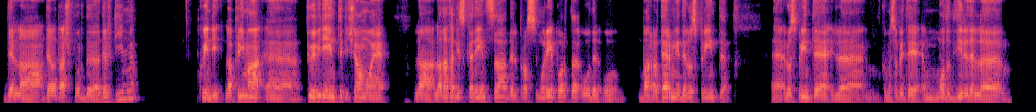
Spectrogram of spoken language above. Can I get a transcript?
della, della, dashboard del team. Quindi la prima eh, più evidente, diciamo, è la, la, data di scadenza del prossimo report o, del, o barra termine dello sprint. Eh, lo sprint è, il, come sapete, è un modo di dire del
